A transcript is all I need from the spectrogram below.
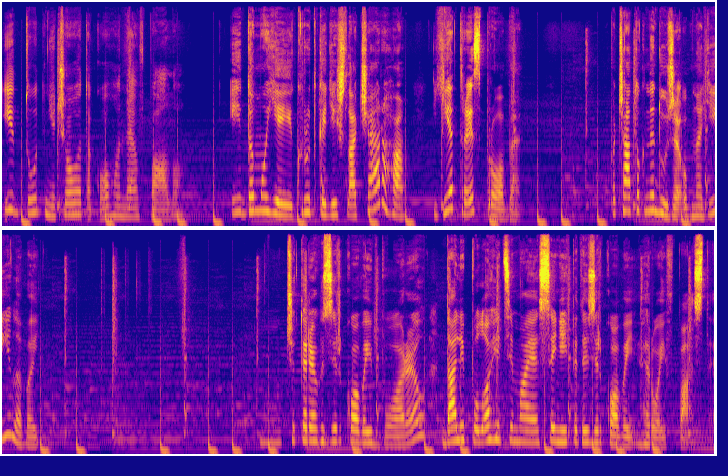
і тут нічого такого не впало. І до моєї крутки дійшла черга, є три спроби. Початок не дуже обнадійливий. Чотирьохзірковий Борел. Далі по логіці має синій п'ятизірковий герой впасти.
